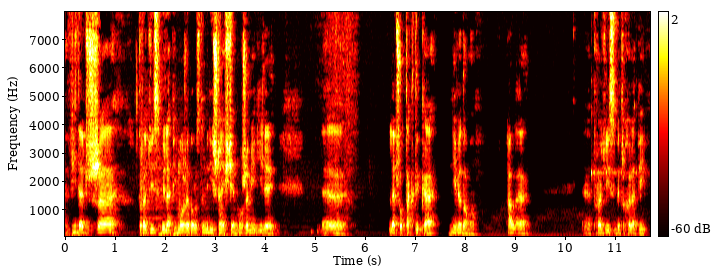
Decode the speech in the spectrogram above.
Widać, że poradzili sobie lepiej. Może po prostu mieli szczęście, może mieli e, lepszą taktykę, nie wiadomo, ale e, poradzili sobie trochę lepiej.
